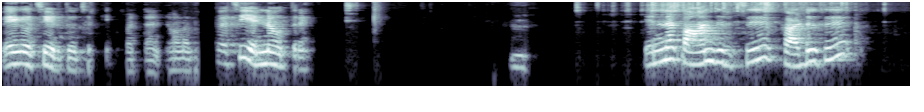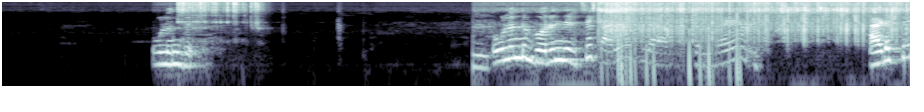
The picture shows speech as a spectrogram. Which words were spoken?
வேக வச்சு எடுத்து வச்சுருக்கேன் பட்டாணி அவ்வளோதான் வச்சு எண்ணெய் ஊற்றுறேன் எண்ணெய் காஞ்சிருச்சு கடுகு உளுந்து. உளுந்து பொரிஞ்சிருச்சு கருவேப்பிலை பண்ணுறேன் அடுத்து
